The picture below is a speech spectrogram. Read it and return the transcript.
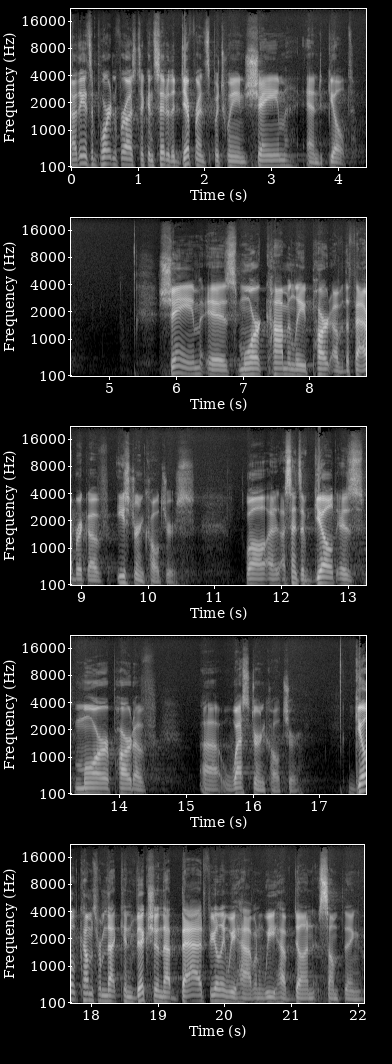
Now, I think it's important for us to consider the difference between shame and guilt. Shame is more commonly part of the fabric of Eastern cultures, while a, sense of guilt is more part of uh, Western culture. Guilt comes from that conviction, that bad feeling we have when we have done something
